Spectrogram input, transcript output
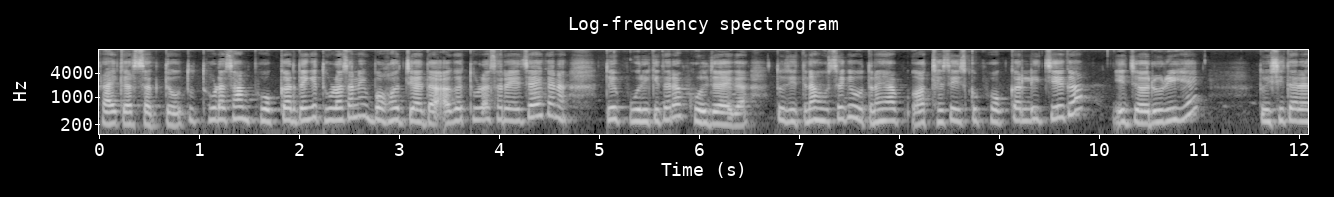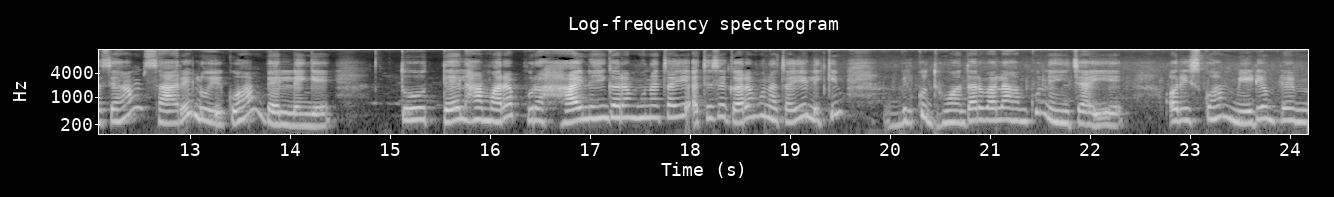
फ्राई कर सकते हो। तो थोड़ा सा हम फोक कर देंगे, थोड़ा सा नहीं, बहुत ज़्यादा। अगर थोड़ा सा रह जाएगा ना तो ये पूरी की तरह फूल जाएगा। तो जितना हो सके उतना ही आप अच्छे से इसको फोक कर लीजिएगा, ये ज़रूरी है। तो इसी तरह से हम सारे लोई को हम बेल लेंगे। तो तेल हमारा पूरा हाई नहीं गर्म होना चाहिए, अच्छे से गर्म होना चाहिए, लेकिन बिल्कुल धुआंधार वाला हमको नहीं चाहिए। और इसको हम मीडियम फ्लेम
